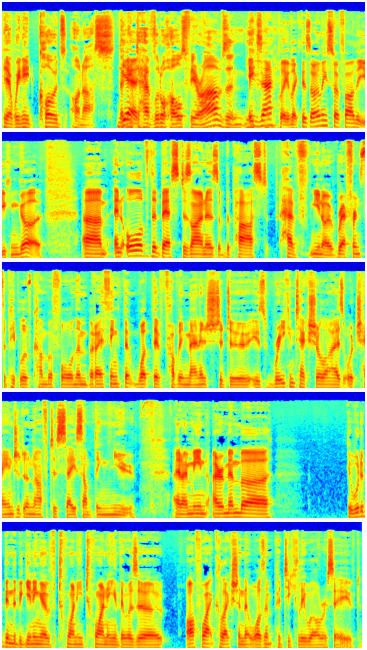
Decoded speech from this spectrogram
Yeah, we need clothes on us. They yeah. need to have little holes for your arms and yeah. Exactly. Like there's only so far that you can go. Um, and all of the best designers of the past have, you know, referenced the people who've come before them, but I think that what they've probably managed to do is recontextualize or change it enough to say something new. And I mean, I remember it would have been the beginning of 2020 there was a off-white collection that wasn't particularly well received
